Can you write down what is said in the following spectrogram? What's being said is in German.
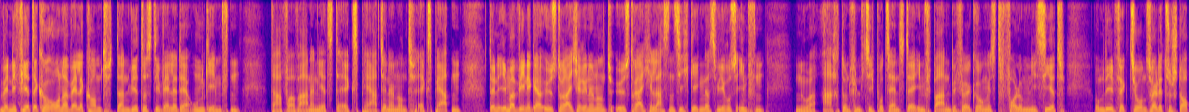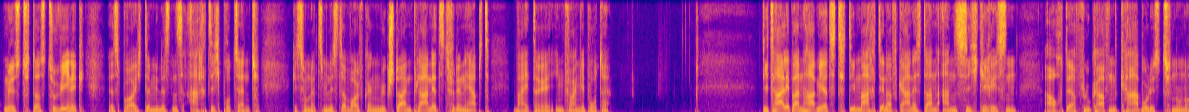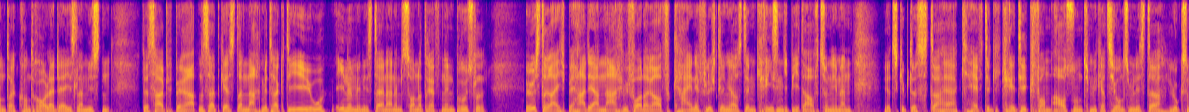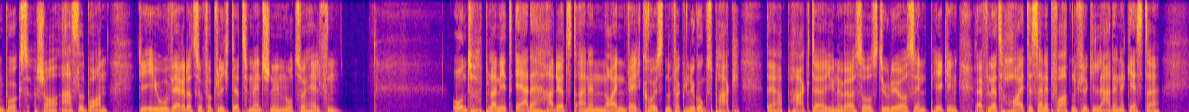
Wenn die vierte Corona-Welle kommt, dann wird es die Welle der Ungeimpften. Davor warnen jetzt Expertinnen und Experten. Denn immer weniger Österreicherinnen und Österreicher lassen sich gegen das Virus impfen. Nur 58 Prozent der impfbaren Bevölkerung ist voll. Um die Infektionswelle zu stoppen, ist das zu wenig. Es bräuchte mindestens 80 Prozent. Gesundheitsminister Wolfgang Mückstein plant jetzt für den Herbst weitere Impfangebote. Die Taliban haben jetzt die Macht in Afghanistan an sich gerissen. Auch der Flughafen Kabul ist nun unter Kontrolle der Islamisten. Deshalb beraten seit gestern Nachmittag die EU-Innenminister in einem Sondertreffen in Brüssel. Österreich beharrt ja nach wie vor darauf, keine Flüchtlinge aus dem Krisengebiet aufzunehmen. Jetzt gibt es daher heftige Kritik vom Außen- und Migrationsminister Luxemburgs, Jean Asselborn. Die EU wäre dazu verpflichtet, Menschen in Not zu helfen. Und Planet Erde hat jetzt einen neuen weltgrößten Vergnügungspark. Der Park der Universal Studios in Peking öffnet heute seine Pforten für geladene Gäste.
